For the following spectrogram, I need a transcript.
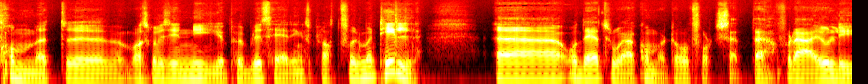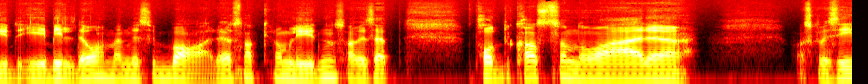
kommet eh, hva skal vi si, nye publiseringsplattformer til. Uh, og det tror jeg kommer til å fortsette. For det er jo lyd i bildet òg, men hvis vi bare snakker om lyden, så har vi sett podkast som nå er uh, hva skal vi si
